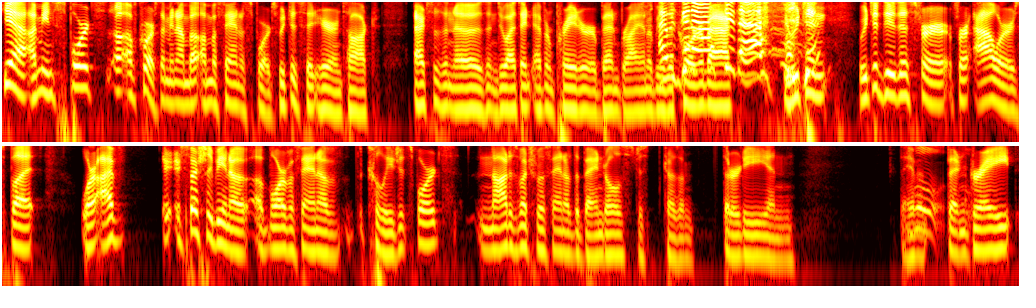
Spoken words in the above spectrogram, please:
Yeah, I mean, sports. Uh, of course, I mean, I'm a, I'm a fan of sports. We could sit here and talk X's and O's, and do I think Evan Prater or Ben Bryant will be I the was going to quarterback? ask you that. we can we could do this for for hours, but where I've especially being a, a more of a fan of collegiate sports, not as much of a fan of the Bengals, just because I'm 30 and they haven't Well, been great.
